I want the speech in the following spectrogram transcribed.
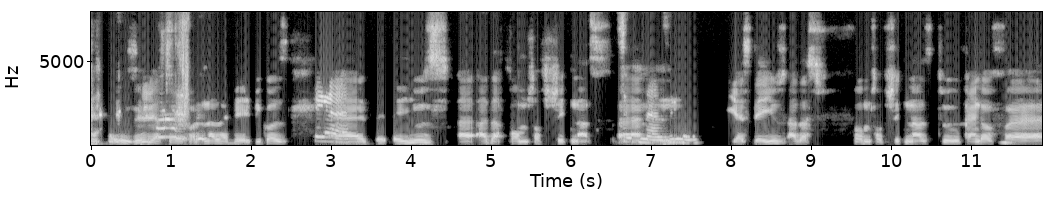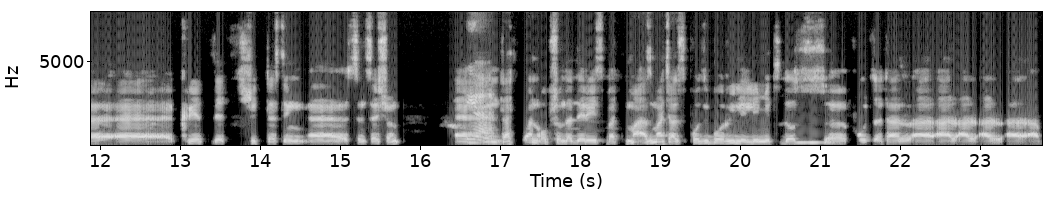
it's really a story for another day because yeah. uh, they, they, use uh, other forms of sweeteners. Sweeteners, um, yeah. Yes, they use other forms of sweeteners to kind of uh, uh, create the sweet tasting sensation. And yeah. that's one option that there is. But ma- as much as possible, really limit those uh, foods that are are, are, are, are,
